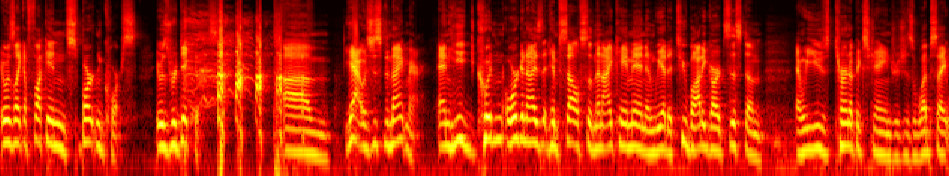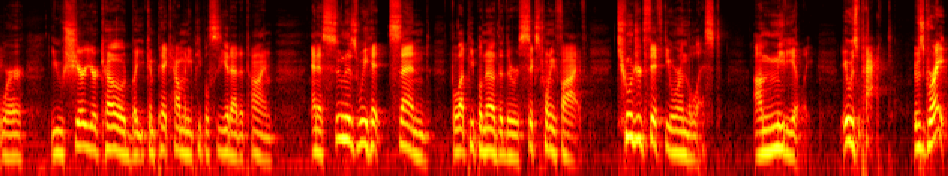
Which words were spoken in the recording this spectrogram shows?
It was like a fucking Spartan course. It was ridiculous. um, yeah, it was just a nightmare. And he couldn't organize it himself, so then I came in, and we had a two bodyguard system, and we used Turnip Exchange, which is a website where you share your code, but you can pick how many people see it at a time. And as soon as we hit send to let people know that there was 625, 250 were in the list immediately. It was packed. It was great.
